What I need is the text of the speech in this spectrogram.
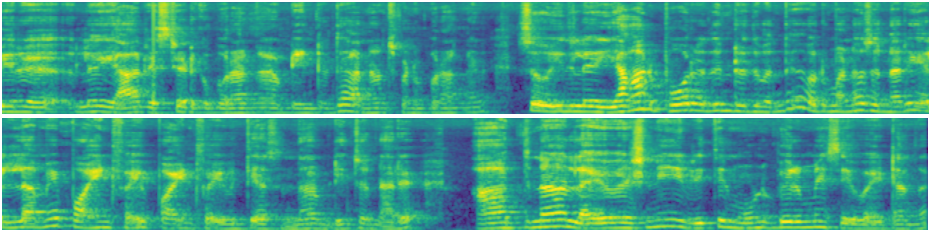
பேரில் யார் ரெஸ்ட் எடுக்க போகிறாங்க அப்படின்றத அனௌன்ஸ் பண்ண போகிறாங்க ஸோ இதில் யார் போகிறதுன்றது வந்து ஒரு மனோ சொன்னார். எல்லாமே பாயிண்ட் ஃபைவ் பாயிண்ட் ஃபைவ் வித்தியாசம்தான் அப்படின்னு சொன்னார். ஆத்னா லயவர்ஷினி ரித்தின் மூணு பேருமே சேவ் ஆகிட்டாங்க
